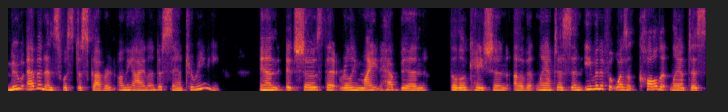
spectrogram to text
new evidence was discovered on the island of Santorini. And it shows that really might have been the location of Atlantis. And even if it wasn't called Atlantis,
